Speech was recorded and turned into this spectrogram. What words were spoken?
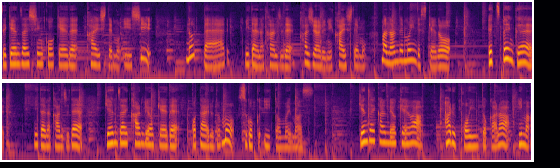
で現在進行形で返してもいいし Not bad. みたいな感じでカジュアルに返してもまあ何でもいいんですけど It's been good. みたいな感じで現在完了形で答えるのもすごくいいと思います。現在完了形はあるポイントから今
